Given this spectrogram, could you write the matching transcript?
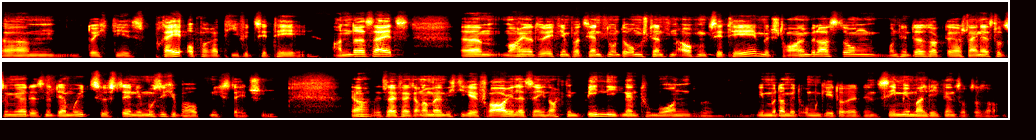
ähm, durch das präoperative CT. Andererseits ähm, mache ich natürlich den Patienten unter Umständen auch ein CT mit Strahlenbelastung und hinterher sagt der Herr Steinessel zu mir, das ist eine Dermoidzyste, die muss ich überhaupt nicht stagen. Ja, das wäre vielleicht auch nochmal eine wichtige Frage, letztendlich nach den benignen Tumoren, wie man damit umgeht oder den semi-malignen sozusagen.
